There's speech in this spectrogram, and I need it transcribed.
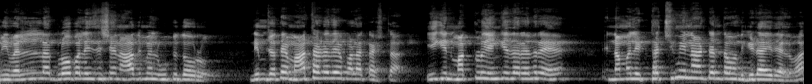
ನೀವೆಲ್ಲ ಗ್ಲೋಬಲೈಸೇಷನ್ ಆದಮೇಲೆ ಹುಟ್ಟಿದವರು. ನಿಮ್ಮ ಜೊತೆ ಮಾತಾಡೋದೇ ಭಾಳ ಕಷ್ಟ. ಈಗಿನ ಮಕ್ಕಳು ಹೆಂಗಿದ್ದಾರೆ ಅಂದರೆ, ನಮ್ಮಲ್ಲಿ ಟಚ್ ಮೀ ನಾಟ್ ಅಂತ ಒಂದು ಗಿಡ ಇದೆ ಅಲ್ವಾ?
